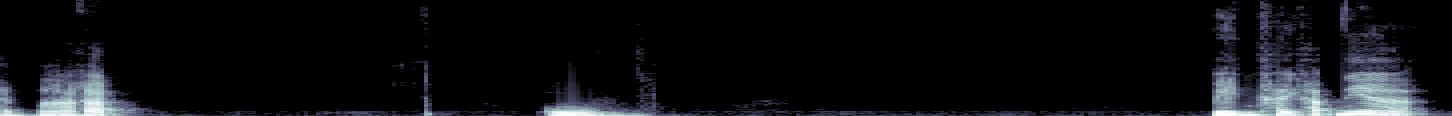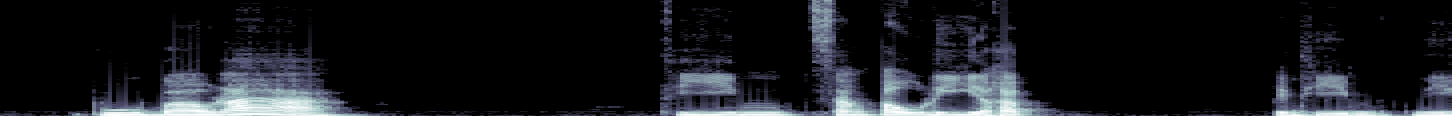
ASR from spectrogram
ถัดมาครับโอ้เป็นใครครับเนี่ย บูบาร่า ทีมซังเปาลีเหรอครับ เป็นทีม นี่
